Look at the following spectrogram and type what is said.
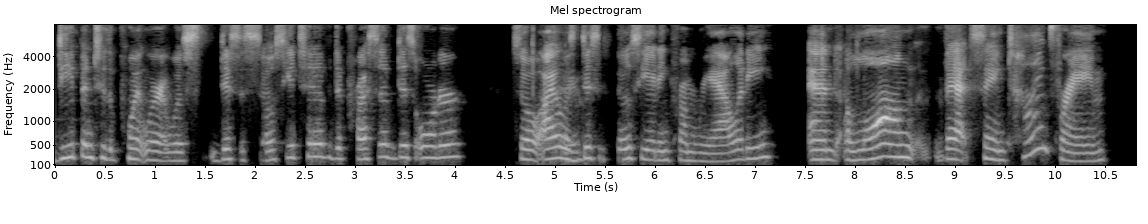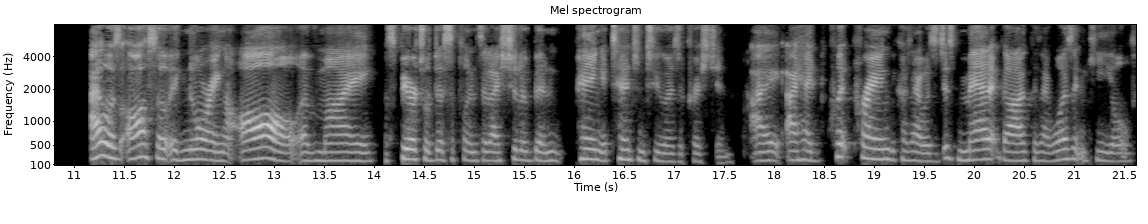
deepened to the point where it was disassociative depressive disorder. So I was Okay. disassociating from reality. And along that same time frame, I was also ignoring all of my spiritual disciplines that I should have been paying attention to as a Christian. I, I had quit praying because I was just mad at God because I wasn't healed.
